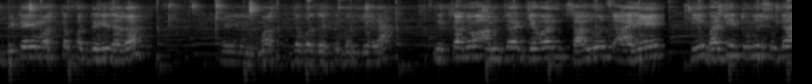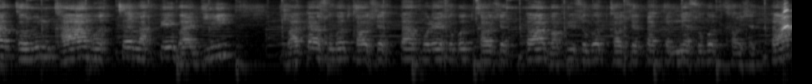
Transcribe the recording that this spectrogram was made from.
बिटही मस्त पद्धती झालं. हे मस्त जबरदस्ती बनलेला. मित्रांनो आमचं जेवण चालूच आहे. ही भाजी तुम्ही सुद्धा करून खा. मस्त लागते भाजी. भातासोबत खाऊ शकता पोळ्यासोबत खाऊ शकता भाकरीसोबत खाऊ शकता कन्यासोबत खाऊ शकता.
